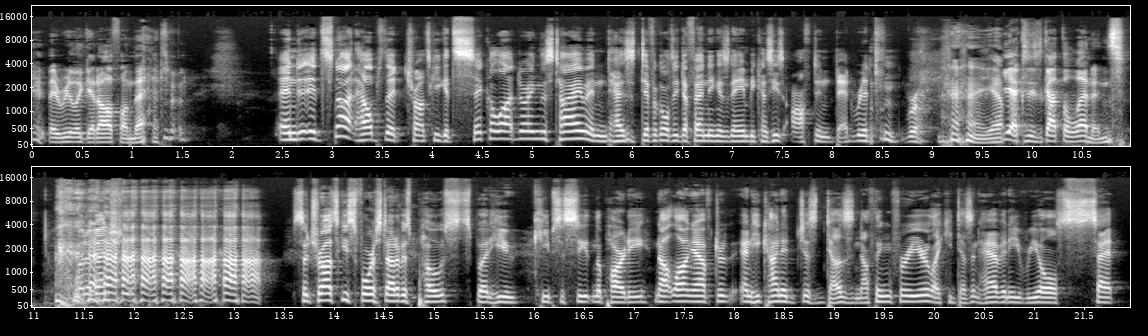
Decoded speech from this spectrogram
they really get off on that. And it's not helped that Trotsky gets sick a lot during this time and has difficulty defending his name because he's often bedridden. right. yep. Yeah, because he's got the Lennons. But eventually. so Trotsky's forced out of his posts, but he keeps his seat in the party. Not long after, and he kind of just does nothing for a year. Like he doesn't have any real set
